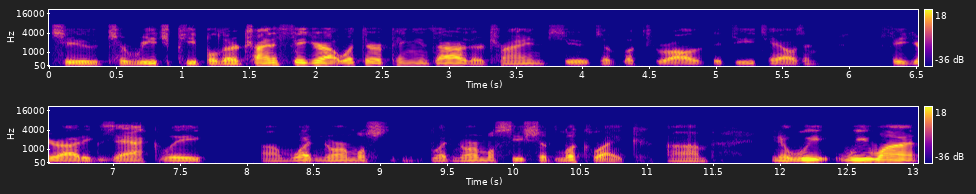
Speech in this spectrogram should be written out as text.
to to reach people that are trying to figure out what their opinions are. They're trying to to look through all of the details and figure out exactly um, what normal what normalcy should look like. Um, you know, we we want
